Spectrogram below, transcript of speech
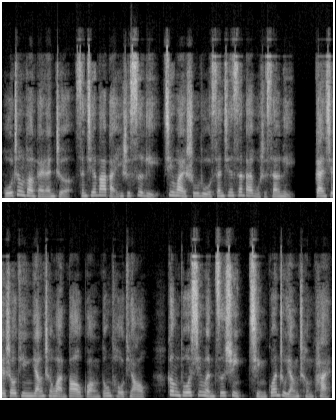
无症状感染者三千八百一十四例，境外输入三千三百五十三例。感谢收听羊城晚报广东头条，更多新闻资讯，请关注羊城派。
